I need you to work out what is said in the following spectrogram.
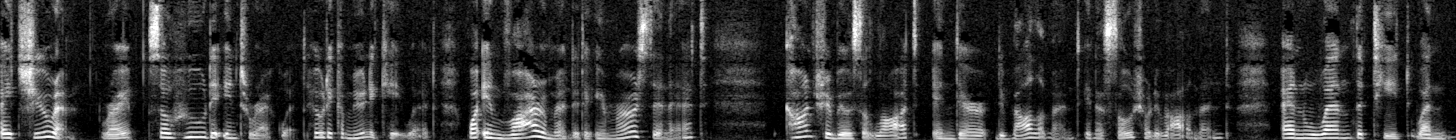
a children, right? So who they interact with, who they communicate with, what environment they immerse in it contributes a lot in their development, in a social development. And when the te- when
